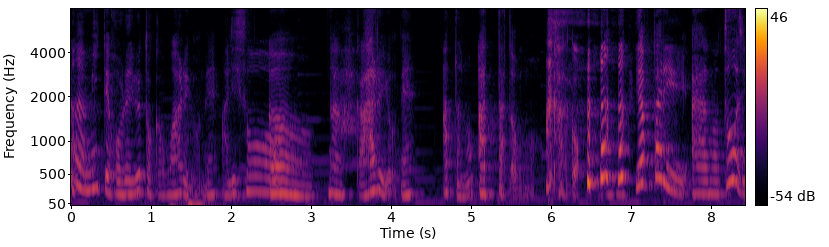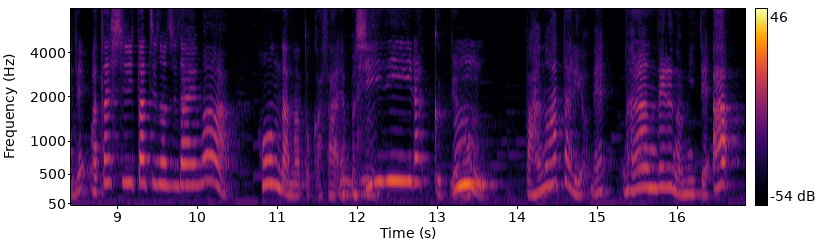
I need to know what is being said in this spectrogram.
棚見て惚れるとかもあるよね。ありそう。う、ん、なんかあるよね。あったの？あったと思う。過去。やっぱりあの当時ね私たちの時代は本棚とかさやっぱ CD ラックっていうの、うんあの辺りをね並んでるの見てあ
